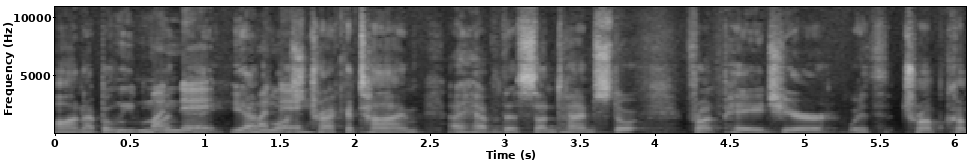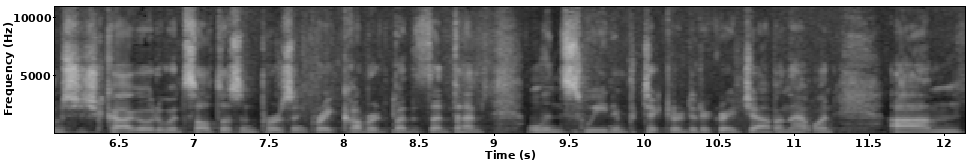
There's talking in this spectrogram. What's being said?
on, I believe, Monday. Monday. Yeah, I've lost track of time. I have the Sun-Times store, front page here with Trump comes to Chicago to insult us in person. Great coverage by the Sun-Times. Lynn Sweet, in particular, did a great job on that one. Um,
